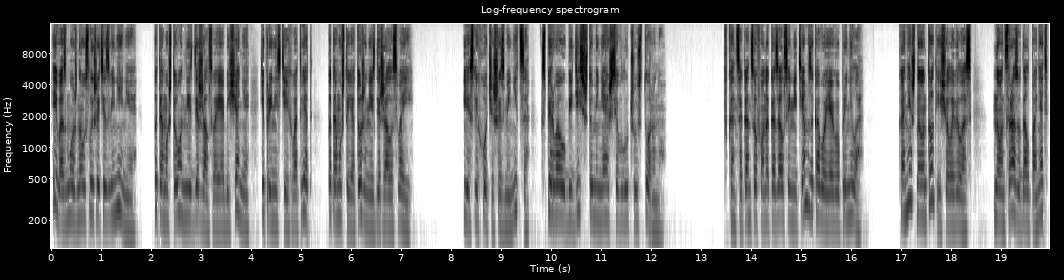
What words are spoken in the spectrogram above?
и, возможно, услышать извинения, потому что он не сдержал свои обещания и принести их в ответ, потому что я тоже не сдержала свои. Если хочешь измениться, сперва убедись, что меняешься в лучшую сторону. В конце концов, он оказался не тем, за кого я его приняла. Конечно, он тот еще ловелас, но он сразу дал понять,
